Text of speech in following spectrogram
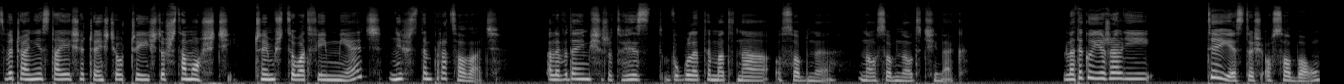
zwyczajnie staje się częścią czyjejś tożsamości, czymś, co łatwiej mieć, niż z tym pracować. Ale wydaje mi się, że to jest w ogóle temat na osobny, na osobny odcinek. Dlatego, jeżeli ty jesteś osobą,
